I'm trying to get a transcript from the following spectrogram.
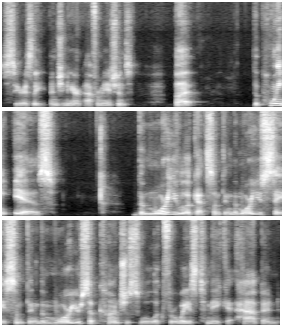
Seriously, engineer affirmations. But the point is, the more you look at something, the more you say something, the more your subconscious will look for ways to make it happen.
